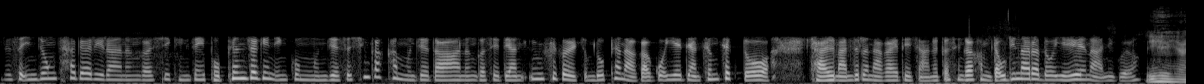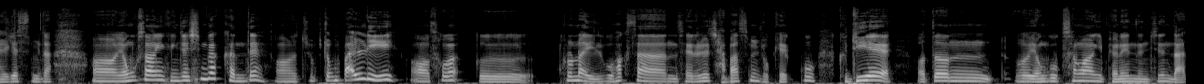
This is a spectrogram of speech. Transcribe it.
네. 그래서 인종차별이라는 것이 굉장히 보편적인 인권 문제에서 심각한 문제다 하는 것에 대한 인식을 좀 높여나가고 이에 대한 정책도 잘 만들어 나가야 되지 않을까 생각합니다. 우리나라도 예외는 아니고요. 예, 알겠습니다. 어, 영국 상황이 굉장히 심각한데 어, 좀, 좀 빨리 어, 소, 그 코로나19 확산세를 잡았으면 좋겠고 그 뒤에 어떤 어, 영국 상황이 변했는지는 나,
